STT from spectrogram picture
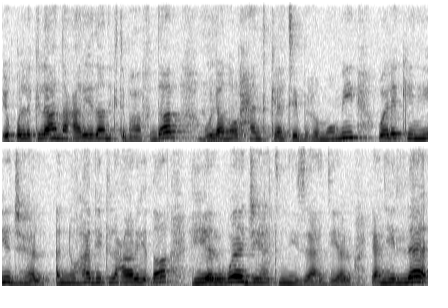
يقول لك لا أنا عريضة نكتبها في الدار ولا نروح عند كاتب عمومي ولكن يجهل أنه هذه العريضة هي الواجهة النزاع ديالو. يعني لا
